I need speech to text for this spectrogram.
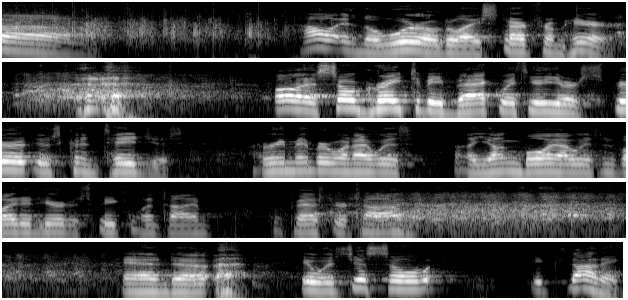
Uh, how in the world do I start from here? oh, it's so great to be back with you. Your spirit is contagious. I remember when I was a young boy, I was invited here to speak one time for Pastor Tom. and uh, it was just so exotic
